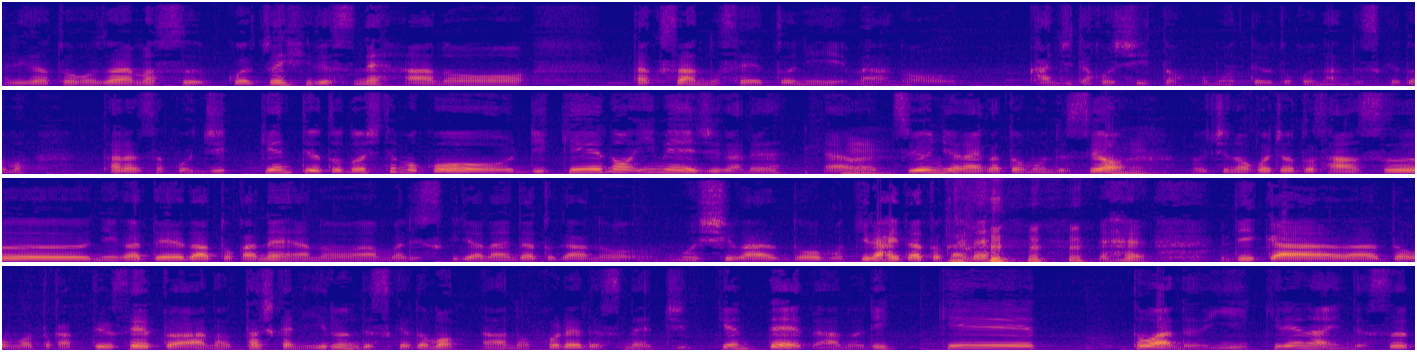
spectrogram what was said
ありがとうございます。これぜひですね、あのたくさんの生徒に、まあ、あの感じてほしいと思っているところなんですけども、ただですね、こう実験というとどうしてもこう理系のイメージがね、あの、はい、強いんじゃないかと思うんですよ、はい、うちの子ちょっと算数苦手だとかね、あのあんまり好きじゃないんだとか、あの虫はどうも嫌いだとかね、理科はどうもとかっていう生徒はあの確かにいるんですけども、あのこれですね、実験ってあの理系とは、ね、言い切れないんです。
